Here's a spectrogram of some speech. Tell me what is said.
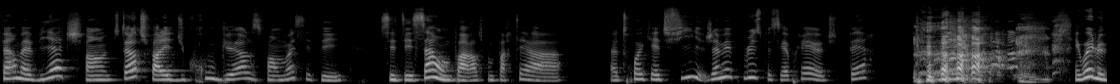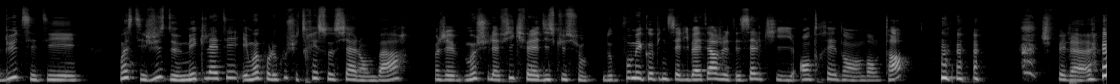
faire ma biatch. Enfin, tout à l'heure, tu parlais du crew girls. Enfin, moi, c'était c'était ça. On, part, on partait à, à 3-4 filles. Jamais plus, parce qu'après, euh, tu te perds. Et ouais, le but, c'était... Moi, c'était juste de m'éclater. Et moi, pour le coup, je suis très sociale en bar. Moi, j'ai- moi, je suis la fille qui fait la discussion. Donc, pour mes copines célibataires, j'étais celle qui entrait dans, dans le tas. je fais la... je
